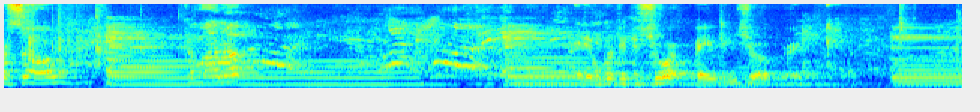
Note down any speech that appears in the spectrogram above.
more song. Come on up. And then we're gonna take a short, baby, short break.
